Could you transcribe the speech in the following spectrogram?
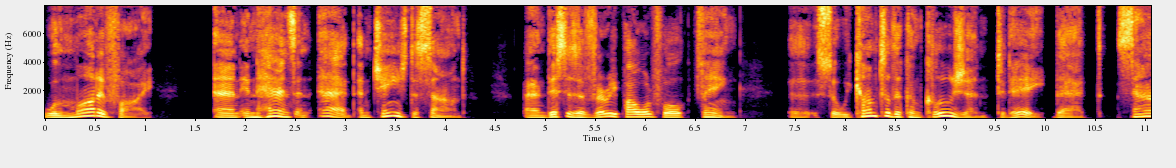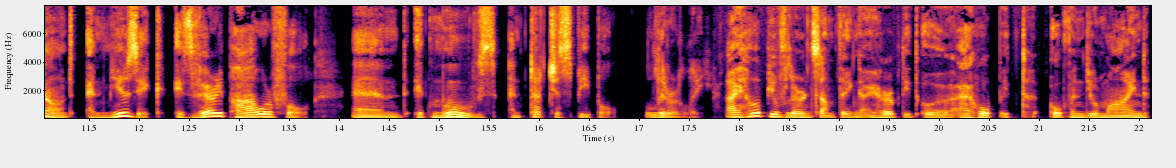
will modify and enhance and add and change the sound. And this is a very powerful thing. Uh, so we come to the conclusion today that sound and music is very powerful and it moves and touches people literally. I hope you've learned something. I hope it. Uh, I hope it opened your mind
